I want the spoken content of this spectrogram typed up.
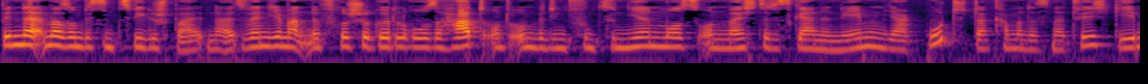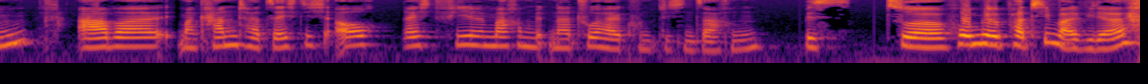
bin da immer so ein bisschen zwiegespalten. Also wenn jemand eine frische Gürtelrose hat und unbedingt funktionieren muss und möchte das gerne nehmen, ja gut, dann kann man das natürlich geben. Aber man kann tatsächlich auch recht viel machen mit naturheilkundlichen Sachen. Bis zur Homöopathie mal wieder.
